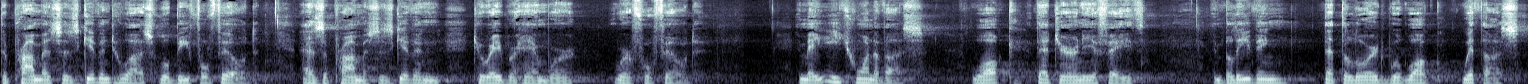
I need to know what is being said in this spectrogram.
the promises given to us will be fulfilled as the promises given to Abraham were, were fulfilled. And may each one of us walk that journey of faith and believing that the Lord will walk with us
